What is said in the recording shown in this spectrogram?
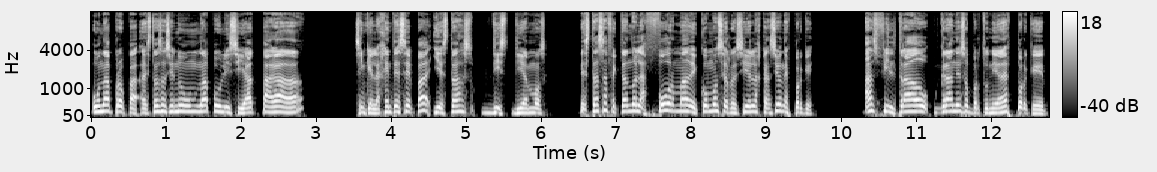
una propa- estás haciendo una publicidad pagada sin que la gente sepa y estás, digamos, estás afectando la forma de cómo se reciben las canciones porque has filtrado grandes oportunidades porque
